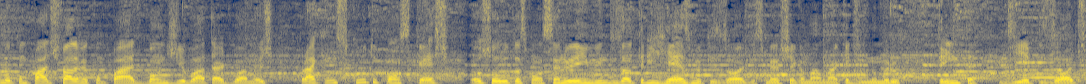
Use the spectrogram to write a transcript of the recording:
meu compadre, fala meu compadre, bom dia, boa tarde, boa noite. Para quem escuta o Ponscast, eu sou o Lucas Ponsano e bem-vindos ao trigésimo episódio. Esse meu chega uma marca de número 30 de episódios.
